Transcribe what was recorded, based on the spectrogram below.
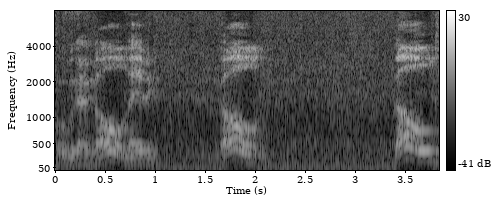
Oh, we got gold, baby. Gold. Gold.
